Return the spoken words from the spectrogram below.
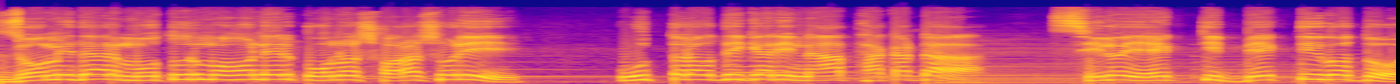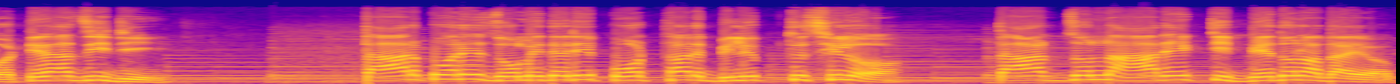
জমিদার মতুর মোহনের কোনো সরাসরি উত্তরাধিকারী না থাকাটা ছিল একটি ব্যক্তিগত ট্র্যাজেডি। তারপরে জমিদারি প্রথার বিলুপ্ত ছিল, তার জন্য আর একটি বেদনাদায়ক।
